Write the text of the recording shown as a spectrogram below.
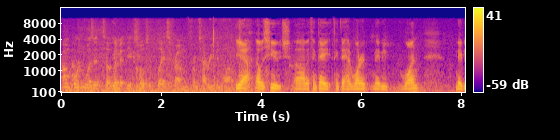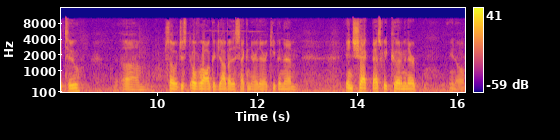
How important was it to limit the explosive plays from, from Tyreek and Waddle? Yeah, that was huge. Uh, I think they I think they had one or maybe one, maybe two. Um, so just overall, good job by the secondary there, keeping them in check best we could. I mean, they're, you know,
